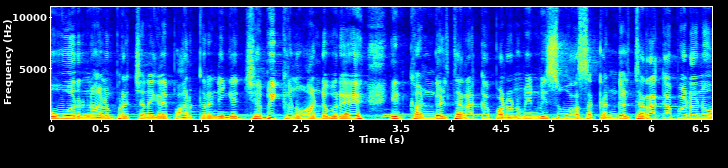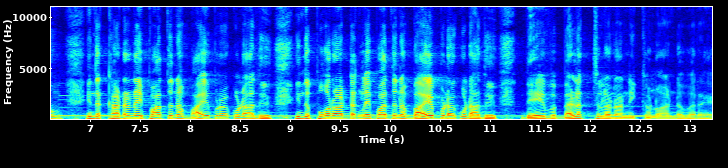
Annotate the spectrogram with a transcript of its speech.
ஒவ்வொரு நாளும் பிரச்சனைகளை பார்க்குற நீங்கள் ஜெபிக்கணும். ஆண்டுபுரே என் கண்கள் திறக்கப்படணும். என் விசுவாச கண்கள் திறக்கப்படணும். இந்த கடனை பார்த்து நான் பயப்படக்கூடாது. இந்த போராட்டங்களை பார்த்து நான் பயப்படக்கூடாது. தேவ பலத்தில் நான் நிற்கணும் ஆண்டவரே.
